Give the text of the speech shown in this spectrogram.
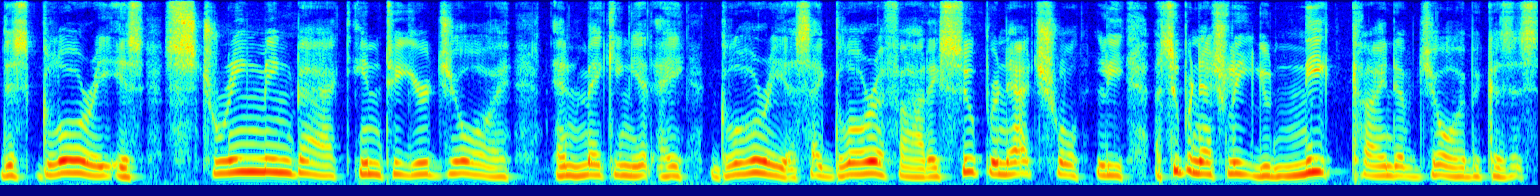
this glory is streaming back into your joy and making it a glorious, a glorified, a supernaturally, a supernaturally unique kind of joy because it's,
